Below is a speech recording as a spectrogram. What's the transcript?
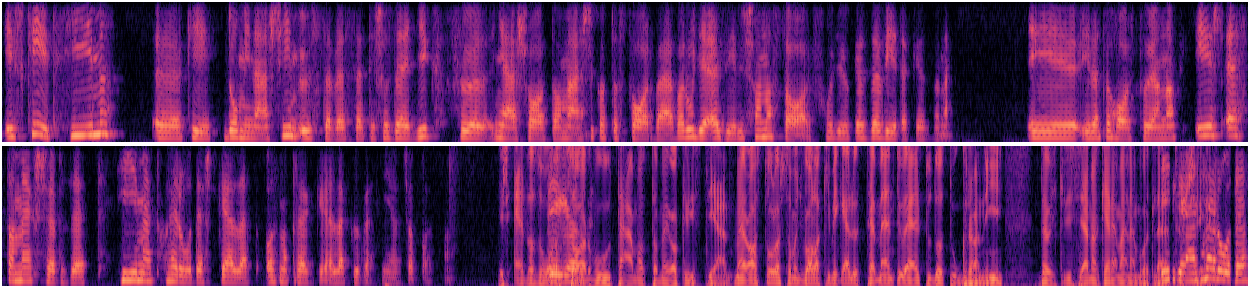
És két hím, két domináns hím összeveszett, és az egyik föl nyársalta a másikat a szarvával. Ugye ezért is van a szarv, hogy ők ezzel védekezzenek, illetve harcoljanak. És ezt a megsebzett hímet Heródest kellett aznap reggel lekövetni a csapatnak. És ez az orszarvú támadta meg a Krisztiánt. Mert azt olvastam, hogy valaki még előtte ment, ő el tudott ugrani, de hogy Krisztiánnak erre már nem volt lehetőség. Igen, Herodes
